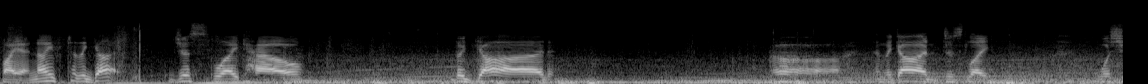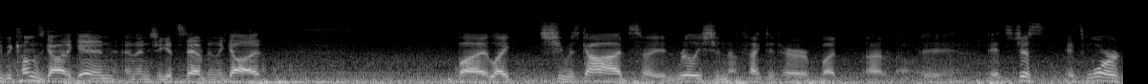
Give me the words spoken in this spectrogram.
by a knife to the gut. Just like how the god, uh, and the god just like well, she becomes God again, and then she gets stabbed in the gut. But like she was God, so it really shouldn't have affected her. But I don't know. It, it's just it's more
